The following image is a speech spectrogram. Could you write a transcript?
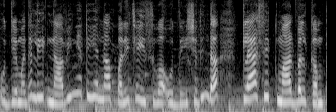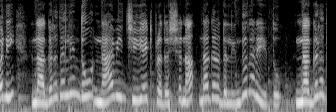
ಉದ್ಯಮದಲ್ಲಿ ನಾವೀನ್ಯತೆಯನ್ನ ಪರಿಚಯಿಸುವ ಉದ್ದೇಶದಿಂದ ಕ್ಲಾಸಿಕ್ ಮಾರ್ಬಲ್ ಕಂಪನಿ ನಗರದಲ್ಲಿಂದು ನ್ಯಾವಿಜಿಯೇಟ್ ಪ್ರದರ್ಶನ ನಗರದಲ್ಲಿಂದು ನಡೆಯಿತು. ನಗರದ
